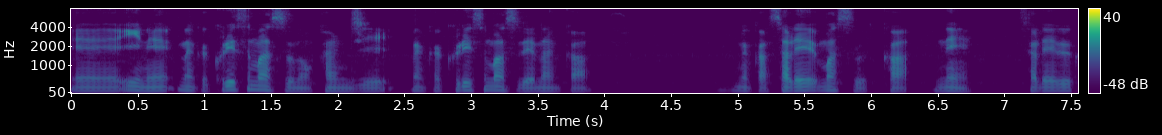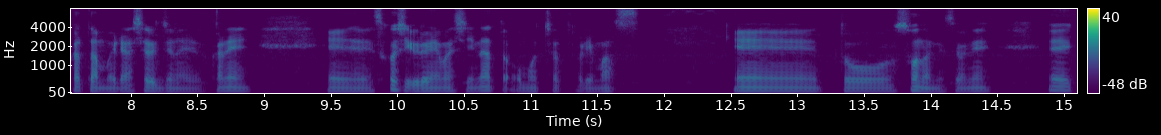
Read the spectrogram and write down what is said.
えーいいね。なんかクリスマスの感じ、なんかクリスマスでなんか、なんかされますかね？される方もいらっしゃるんじゃないですかね。えー少し羨ましいなと思っちゃっております。えーっと、そうなんですよね。えーっ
